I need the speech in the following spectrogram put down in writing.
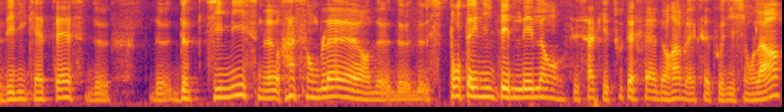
délicatesse, de d'optimisme rassembleur, de, spontanéité de l'élan. C'est ça qui est tout à fait adorable avec cette position-là.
